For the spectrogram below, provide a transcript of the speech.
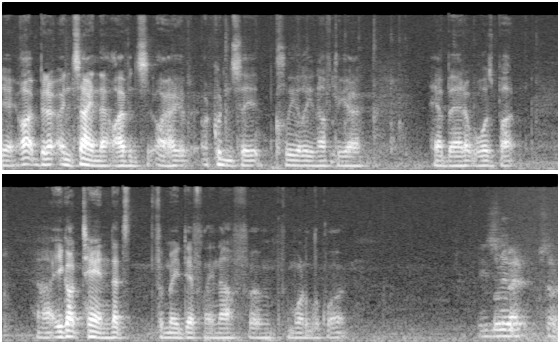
yeah, I, but in saying that, I haven't, I, I couldn't see it clearly enough to go how bad it was, but uh, he got ten. That's for me definitely enough from, from what it looked like. Willie, sorry,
